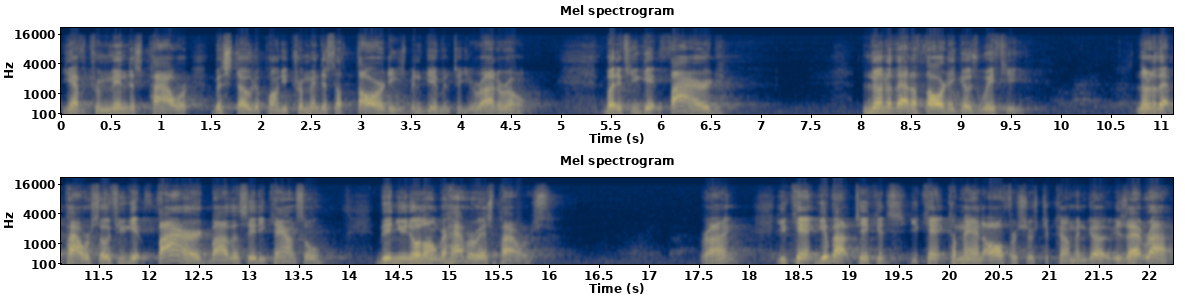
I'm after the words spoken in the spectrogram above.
You have tremendous power bestowed upon you. Tremendous authority has been given to you, right or wrong. But if you get fired, none of that authority goes with you. None of that power. So if you get fired by the city council, then you no longer have arrest powers. Right? You can't give out tickets. You can't command officers to come and go. Is that right?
